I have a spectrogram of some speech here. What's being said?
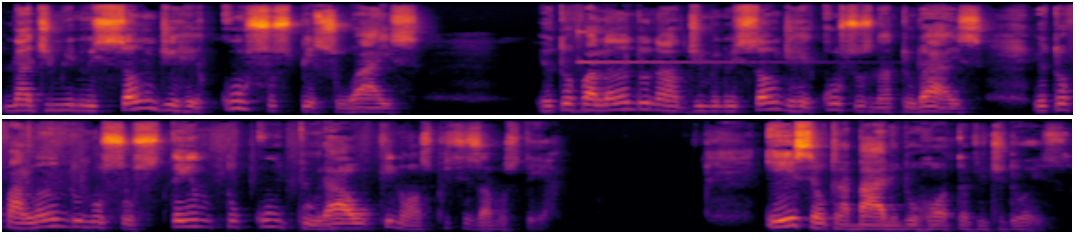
na diminuição de recursos pessoais. Eu estou falando na diminuição de recursos naturais. Eu estou falando no sustento cultural que nós precisamos ter. Esse é o trabalho do Rota 22.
